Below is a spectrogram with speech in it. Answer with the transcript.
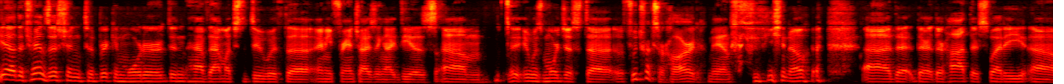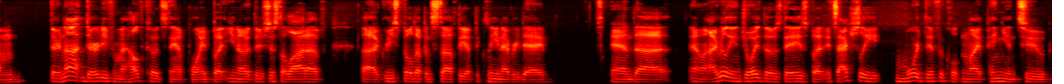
Yeah, the transition to brick and mortar didn't have that much to do with uh, any franchising ideas. Um, it, it was more just uh, food trucks are hard, man. you know, uh, they're, they're hot, they're sweaty. Um, they're not dirty from a health code standpoint, but you know, there's just a lot of uh, grease buildup and stuff that you have to clean every day. And uh, I really enjoyed those days, but it's actually more difficult, in my opinion, to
